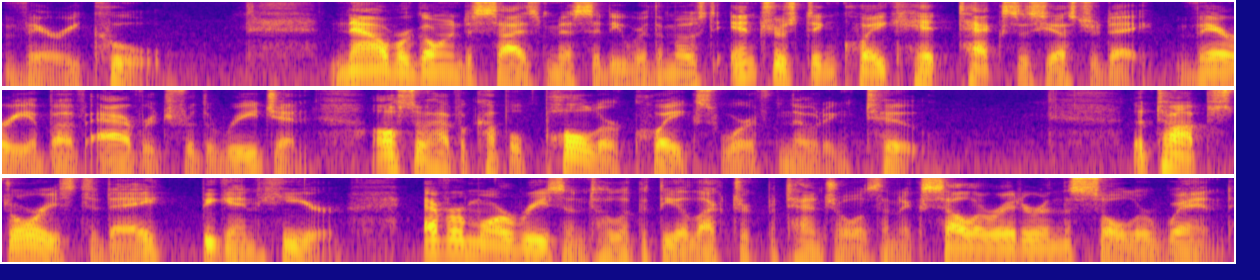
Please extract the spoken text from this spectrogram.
very cool. Now we're going to seismicity, where the most interesting quake hit Texas yesterday, very above average for the region. Also have a couple polar quakes worth noting too. The top stories today begin here. Ever more reason to look at the electric potential as an accelerator in the solar wind.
